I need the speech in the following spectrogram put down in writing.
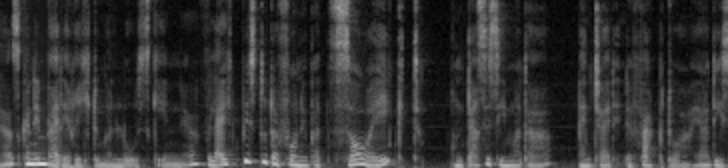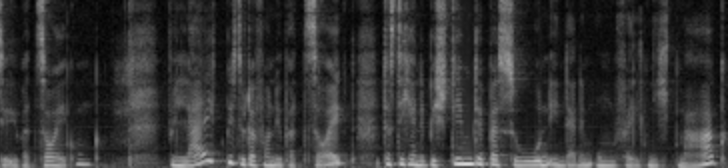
Ja, es kann in beide Richtungen losgehen. Ja. Vielleicht bist du davon überzeugt, und das ist immer der entscheidende Faktor, ja, diese Überzeugung. Vielleicht bist du davon überzeugt, dass dich eine bestimmte Person in deinem Umfeld nicht mag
